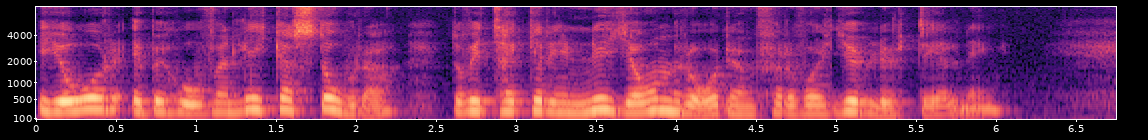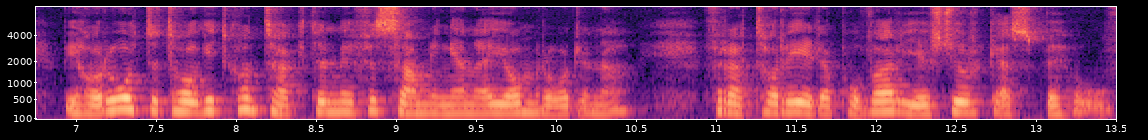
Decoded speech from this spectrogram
I år är behoven lika stora då vi täcker in nya områden för vår julutdelning. Vi har återtagit kontakten med församlingarna i områdena för att ta reda på varje kyrkas behov.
